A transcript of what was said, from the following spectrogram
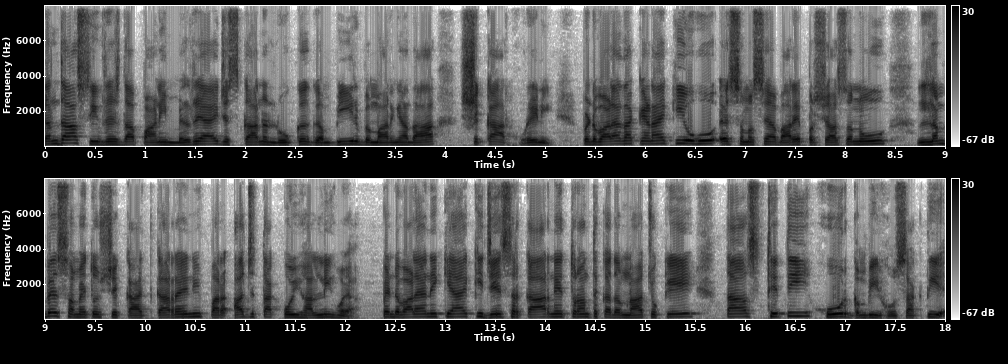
ਗੰਦਾ ਸੀਵਰੇਜ ਦਾ ਪਾਣੀ ਮਿਲ ਰਿਹਾ ਹੈ, ਜਿਸ ਕਾਰਨ ਲੋਕ ਗੰਭੀਰ ਬਿਮਾਰੀਆਂ ਦਾ ਸ਼ਿਕਾਰ ਹੋ ਰਹੇ ਨੇ। ਪਿੰਡ ਵਾਲਿਆਂ ਦਾ ਕਹਿਣਾ ਹੈ ਕਿ ਉਹ ਇਸ ਸਮੱਸਿਆ ਬਾਰੇ ਪ੍ਰਸ਼ਾਸਨ ਨੂੰ ਲੰਬੇ ਸਮੇਂ ਤੋਂ ਸ਼ਿਕਾਇਤ ਕਰ ਰਹੇ ਨੇ, ਪਰ ਅੱਜ ਤੱਕ ਕੋਈ ਹੱਲ ਨਹੀਂ ਹੋਇਆ। ਪਿੰਡ ਵਾਲਿਆਂ ਨੇ ਕਿਹਾ ਕਿ ਜੇ ਸਰਕਾਰ ਨੇ ਤੁਰੰਤ ਕਦਮ ਨਾ ਚੁੱਕੇ, ਤਾਂ ਸਥਿਤੀ ਹੋਰ ਗੰਭੀਰ ਹੋ ਸਕਦੀ ਹੈ।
